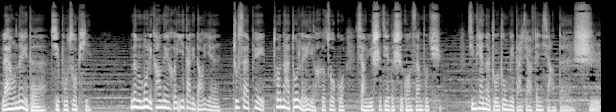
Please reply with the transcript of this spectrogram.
莱昂内的几部作品。那么，莫里康内和意大利导演朱塞佩·托纳多雷也合作过享誉世界的时光三部曲。今天呢，着重为大家分享的是《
